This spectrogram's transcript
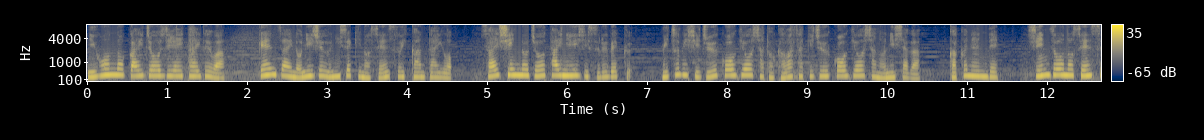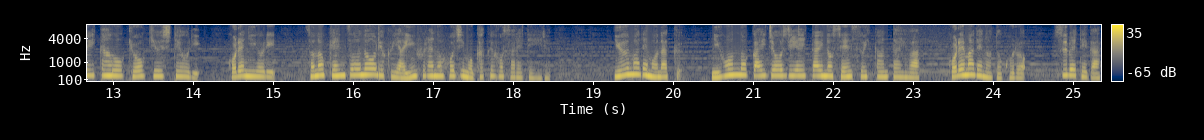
日本の海上自衛隊では、現在の22隻の潜水艦隊を最新の状態に維持するべく、三菱重工業者と川崎重工業者の2社が、各年で、心臓の潜水艦を供給しており、これにより、その建造能力やインフラの保持も確保されている。言うまでもなく、日本の海上自衛隊の潜水艦隊は、これまでのところ、すべてが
